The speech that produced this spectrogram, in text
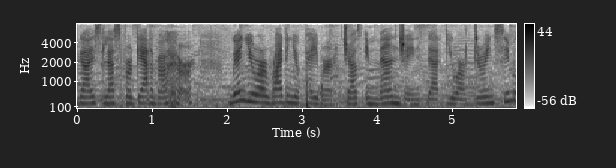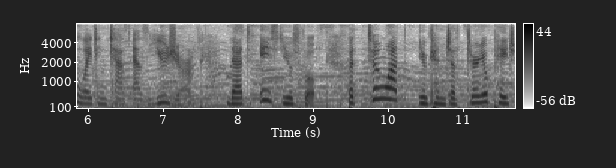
Guys, let's forget about her. When you are writing your paper, just imagine that you are doing simulating tests as usual. That is useful. But tell what, you can just turn your page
